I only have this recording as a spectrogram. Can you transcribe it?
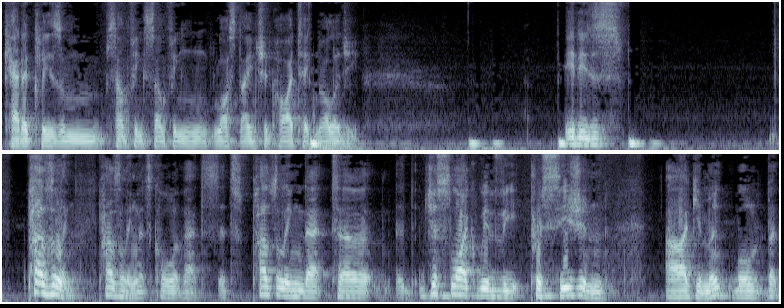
cataclysm, something something lost ancient high technology. It is puzzling, puzzling. Let's call it that. It's puzzling that uh, just like with the precision argument, well, that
